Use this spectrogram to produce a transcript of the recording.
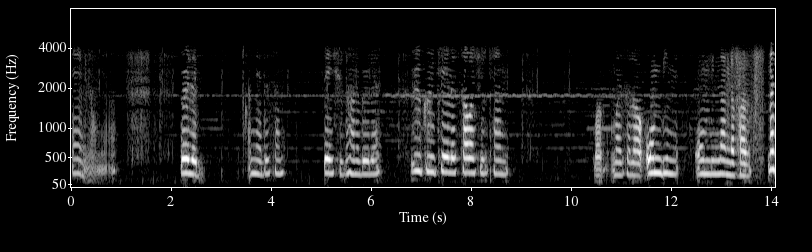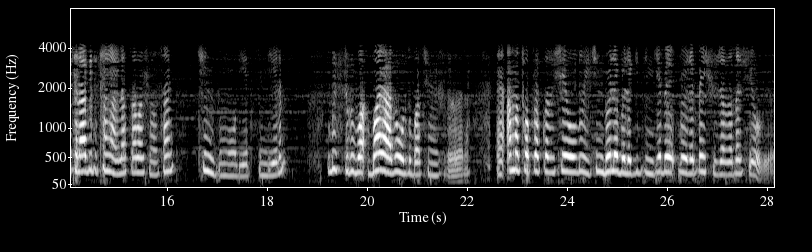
sevmiyorum ya. Böyle ne desem 500 hani böyle büyük ülkeyle savaşırken bak mesela 10 bin 10 binden de fazla. Mesela Britanya'yla savaşıyorsun sen Çin Cumhuriyeti'sin diyelim. Bir sürü ba- bayağı bir ordu basıyorsun şuralara. E, ama toprakları şey olduğu için böyle böyle gidince be- böyle 500'e kadar şey oluyor.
